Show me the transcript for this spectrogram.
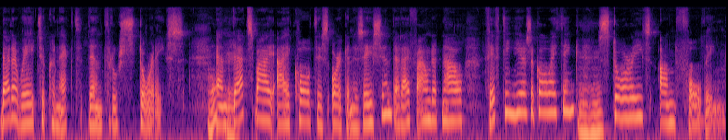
better way to connect than through stories? Okay. And that's why I called this organization that I founded now 15 years ago, I think, Stories Unfolding.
